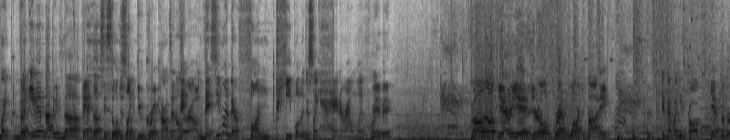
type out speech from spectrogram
like, Like, even if not doing uh, fan dubs, they still just like do great content on they, their own. they seem like they're fun people to just, like, hang around with. Like, Maybe. Oh, look, here he is, your old friend, Large Body. Is that what he's called? Yeah, remember?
